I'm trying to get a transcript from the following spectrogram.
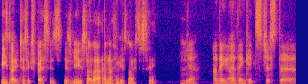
He's like just expresses his his views like that, and I think it's nice to see. Mm. Yeah. I think I think it's just uh,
